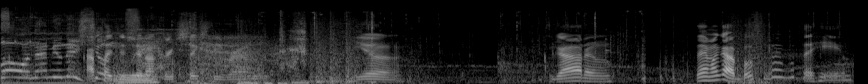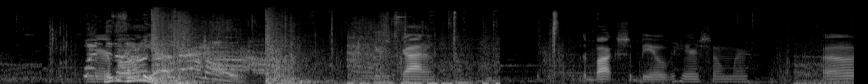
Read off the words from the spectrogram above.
Low on ammunition. I played this shit on 360, bro. Yeah. Got him. Damn, I got both of them? What the hell? Where Here, did bro. Zombie at? ammo? Got him. The box should be over here somewhere. Uh,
